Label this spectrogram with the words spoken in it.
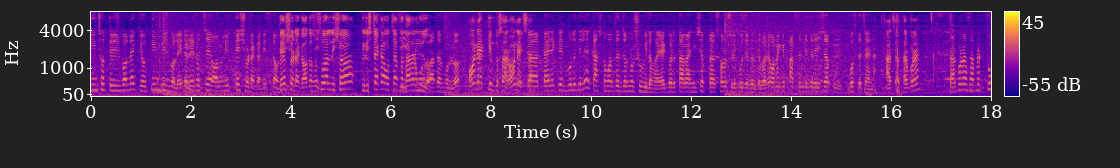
তিন ছত্রিশ বলে কেউ তিন বিশ বলে। এটা রেট হচ্ছে অনলি তেইশশো টাকা ডিসকাউন্ট দেড়শো টাকা অথচ চুয়াল্লিশশো তিরিশ টাকা হচ্ছে আপনার বাজার মূল্য। বাজার মূল্য। অনেক কিন্তু স্যার অনেক স্যার। ডাইরেক্ট রেট বলে দিলে কাস্টমারদের জন্য সুবিধা হয়। একবারে তারা হিসাবটা সরাসরি বুঝে ফেলতে পারে। অনেকে পার্সেন্টেজের হিসাব। বুঝতে চায় না। আচ্ছা তারপরে? তারপর আছে আপনার two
